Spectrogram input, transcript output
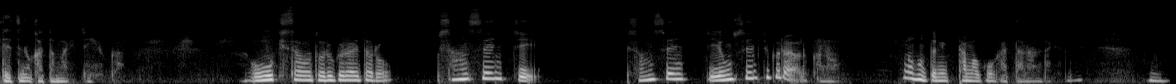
鉄の塊というか。大きさはどれぐらいだろう ?3 センチ、3センチ、4センチぐらいあるかな。の本当に卵型なんだけどね。うん。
